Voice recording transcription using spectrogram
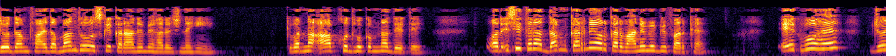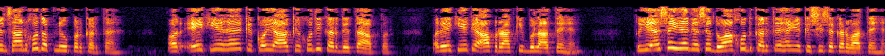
جو دم فائدہ مند ہو اس کے کرانے میں حرج نہیں کہ ورنہ آپ خود حکم نہ دیتے اور اسی طرح دم کرنے اور کروانے میں بھی فرق ہے ایک وہ ہے جو انسان خود اپنے اوپر کرتا ہے اور ایک یہ ہے کہ کوئی آ کے خود ہی کر دیتا ہے آپ پر اور ایک یہ کہ آپ راکی بلاتے ہیں تو یہ ایسے ہی ہے جیسے دعا خود کرتے ہیں یا کسی سے کرواتے ہیں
